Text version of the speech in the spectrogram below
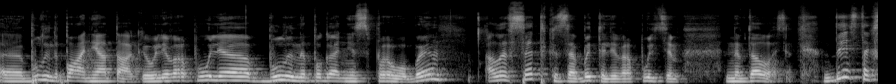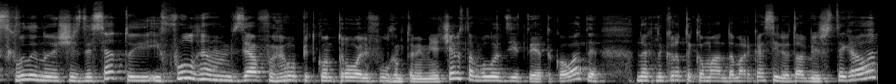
Е, Були непогані атаки у Ліверпуля, були непогані спроби, але все-таки забити ліверпульцям не вдалося. Десь так з хвилиною 60 і Фулгем взяв гру під контроль. Фулгем там і м'ячем став володіти і атакувати. Ну, як не крути, команда Марка Сілю та в більшості грала.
